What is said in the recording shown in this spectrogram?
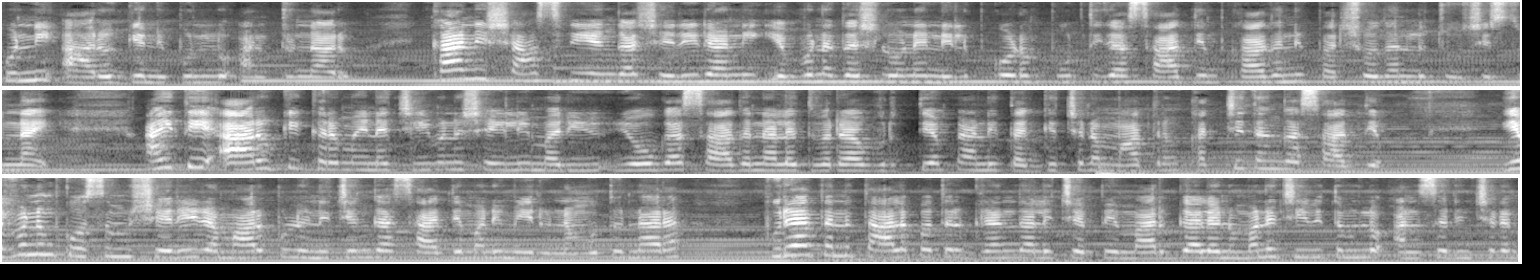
కొన్ని ఆరోగ్య నిపుణులు అంటున్నారు. కానీ శాస్త్రీయంగా శరీరాన్ని యవ్వన దశలోనే నిలుపుకోవడం పూర్తిగా సాధ్యం కాదని పరిశోధనలు సూచిస్తున్నాయి. అయితే ఆరోగ్యకరమైన జీవనశైలి మరియు యోగా సాధనాల ద్వారా వృద్ధాప్యాన్ని తగ్గించడం మాత్రం ఖచ్చితంగా సాధ్యం. యవ్వనం కోసం శరీర మార్పులు నిజంగా సాధ్యమని మీరు నమ్ముతున్నారా? పురాతన తాళపత్ర గ్రంథాలు చెప్పే మార్గాలను మన జీవితంలో అనుసరించడం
